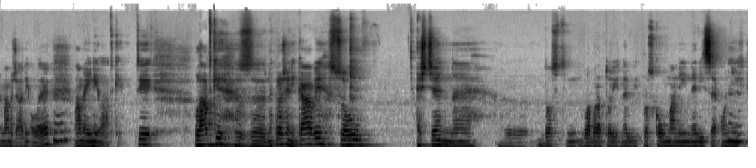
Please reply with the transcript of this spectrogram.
nemáme žádný olej, mm. máme jiné látky. Ty látky z nepražené kávy jsou ještě ne, eh, dost v laboratoriích neví, proskoumaný, neví se o nich, mm.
